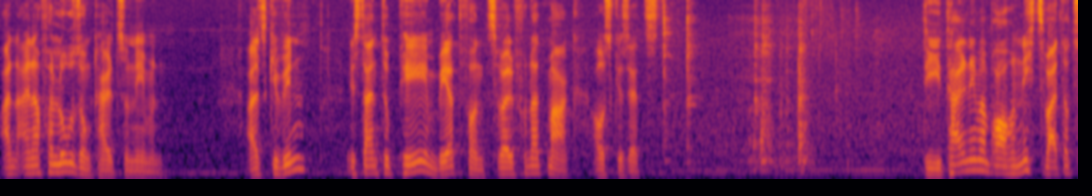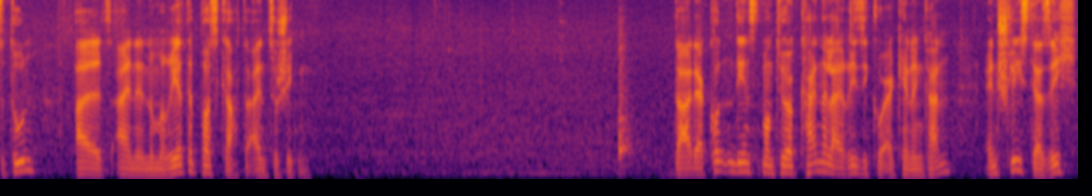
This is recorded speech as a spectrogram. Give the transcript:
an einer Verlosung teilzunehmen. Als Gewinn ist ein Toupet im Wert von 1200 Mark ausgesetzt. Die Teilnehmer brauchen nichts weiter zu tun, als eine nummerierte Postkarte einzuschicken. Da der Kundendienstmonteur keinerlei Risiko erkennen kann, entschließt er sich,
